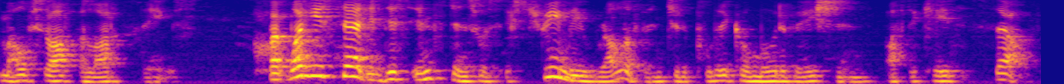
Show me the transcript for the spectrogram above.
mouths off a lot of things. But what he said in this instance was extremely relevant to the political motivation of the case itself.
